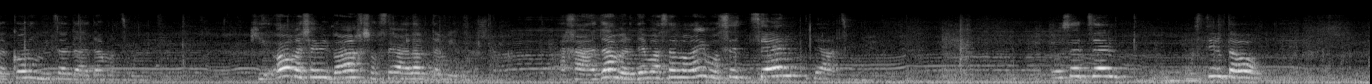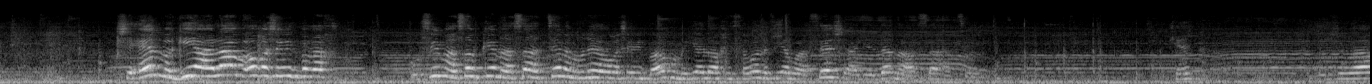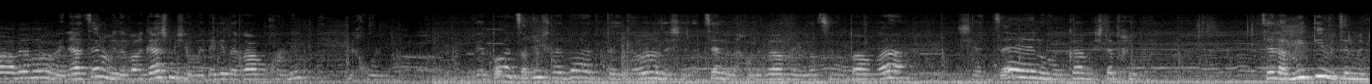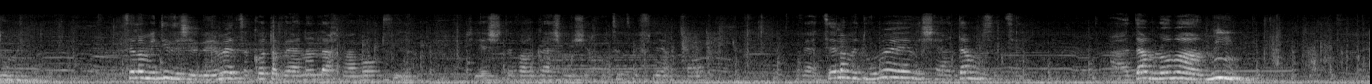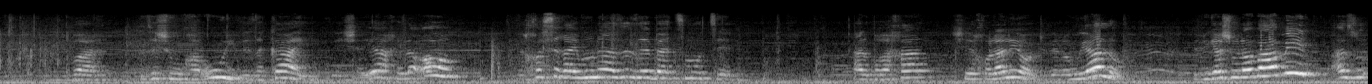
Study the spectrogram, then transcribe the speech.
הכל הוא מצד האדם עצמו. כי אור השם יתברך שופע עליו תמיד. אך האדם על ידי מעשיו הרעים עושה צל לעצמו. הוא עושה צל, מסתיר את האור. כשאין מגיע עליו אור השם יתברך. ולפי מעשיו כן נעשה הצל המונה אור השם יתברך ומגיע לו החיסרון לפי המעשה שעל ידה נעשה הצל. כן? בעיני הצל הוא מדבר גשמי שעומד נגד דבר רוחני וכולי. ופה צריך לדעת את העיקרון הזה של הצל, אנחנו נדבר על זה בעזרת סיום בפעם הבאה, שהצל הוא מורכב משתי בחינות. צל אמיתי וצל מדומה. צל אמיתי זה שבאמת צקות בענן לך מעבור תפילה. שיש דבר גשמי שחוצץ בפני הכל. והצל המדומה זה שהאדם עושה צל. האדם לא מאמין בזה שהוא ראוי וזכאי ושייך אל האור, וחוסר האמונה הזה זה בעצמו צל. על ברכה שיכולה להיות וראויה לו, ובגלל שהוא לא מאמין, אז הוא,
